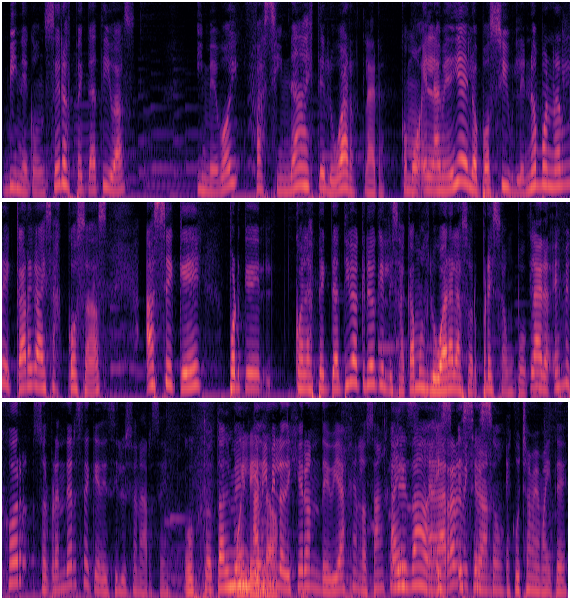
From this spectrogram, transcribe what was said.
vine con cero expectativas y me voy fascinada a este lugar. Claro. Como en la medida de lo posible, no ponerle carga a esas cosas hace que, porque con la expectativa creo que le sacamos lugar a la sorpresa un poco. Claro, es mejor sorprenderse que desilusionarse. Uf, Totalmente. A mí me lo dijeron de viaje en Los Ángeles. Ahí va, me es- agarraron y me es dijeron, eso. escúchame Maite,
